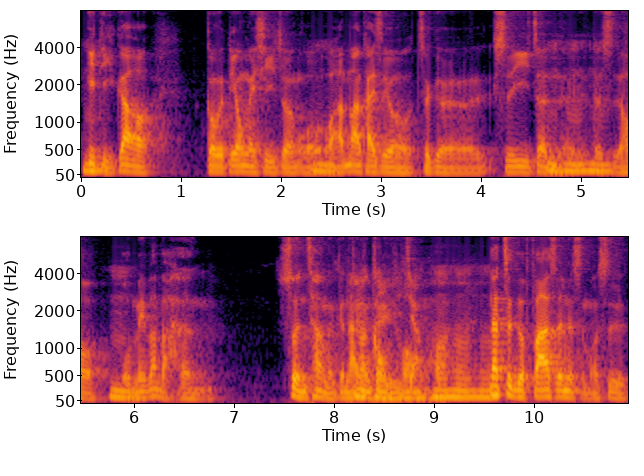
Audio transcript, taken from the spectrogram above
一直到高中的时阵，我我阿妈开始有这个失忆症的的时候，我没办法很。顺畅的跟他用口语讲话，那这个发生了什么事？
